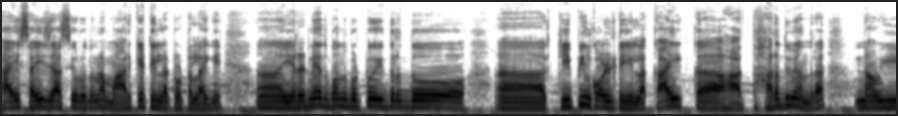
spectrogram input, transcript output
ಕಾಯಿ ಸೈಜ್ ಜಾಸ್ತಿ ಇರೋದ್ರಿಂದ ಮಾರ್ಕೆಟ್ ಇಲ್ಲ ಟೋಟಲಾಗಿ ಎರಡನೇದು ಬಂದುಬಿಟ್ಟು ಇದ್ರದ್ದು ಕೀಪಿಂಗ್ ಕ್ವಾಲಿಟಿ ಇಲ್ಲ. ಕಾಯಿ ಕ ಹರಿದ್ವಿ ಅಂದ್ರೆ ನಾವು ಈ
